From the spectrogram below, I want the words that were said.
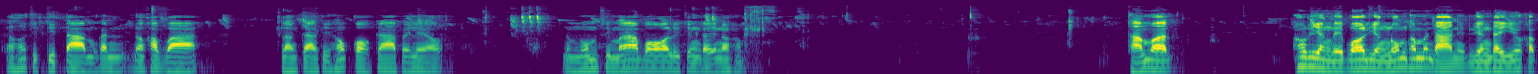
เดี๋ยวเขาติดติดตามกันนะครับว่า หลังจากที่เขาก่อกาไปแล้วน้ำนมสิมาบอหรือจังใดนะครับ ถามว่าเขาเลี้ยงได้บ่อเลี้ยงนมธรรมดาเนี่ยเลี้ยงได้เยอะครับ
